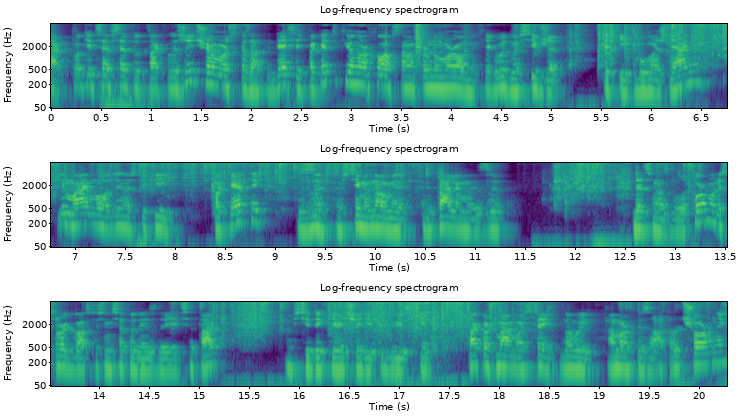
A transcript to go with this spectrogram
Так, поки це все тут так лежить, що я можу сказати? 10 пакетиків я нарахував саме пронумерованих, як видно, всі вже такі бумажняні. І маємо один ось такий пакетик з ось цими новими деталями з. Де це у нас було формулі? 42-171, здається, так? Ось ці такі речаги підвіски. Також маємо ось цей новий амортизатор чорний,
